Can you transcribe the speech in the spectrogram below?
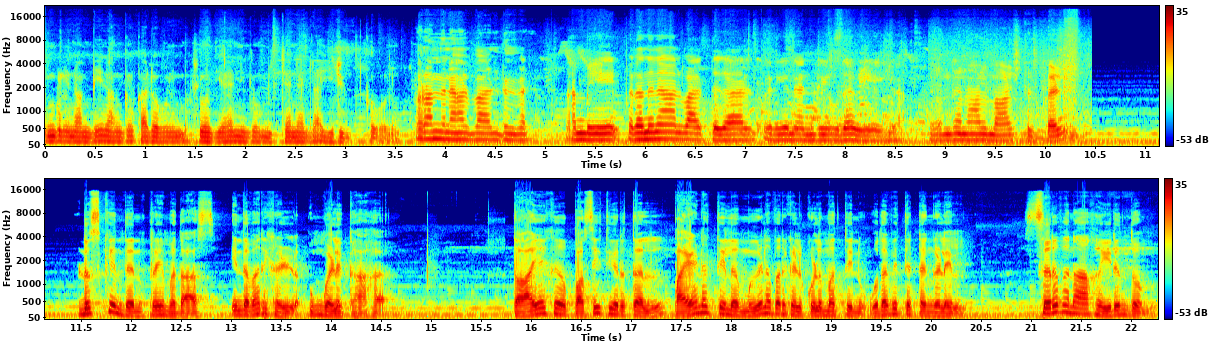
உங்களை நம்பி நாங்கள் கடவுள் சோதியாக நீங்கள் மிச்சம் நல்லா இருக்கணும் பிறந்த நாள் வாழ்த்துக்கள் தம்பி பிறந்த நாள் வாழ்த்துகள். பெரிய நன்றி உதவி பிறந்த நாள் வாழ்த்துக்கள். டுஸ்கிந்தன் பிரேமதாஸ் இந்த வரிகள் உங்களுக்காக. தாயக பசி தீர்த்தல் பயணத்திலும் மீனவர்கள் குழுமத்தின் உதவி திட்டங்களில் சிறுவனாக இருந்தும்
